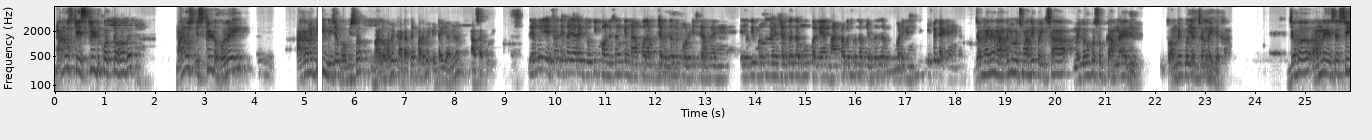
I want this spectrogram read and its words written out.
মানুষকে স্কিল্ড করতে হবে। মানুষ স্কিল্ড হলেই আগামী দিন নিজের ভবিষ্যৎ ভালোভাবে কাটাতে পারবে, এটাই আমি আশা করি। देखो ये ऐसा देखा जा रहा है ज्योति फाउंडेशन के नाम पर आप जगदल में पॉलिटिक्स कर रहे हैं। ज्योति फाउंडेशन जो है जगदल का मुँह पर गए भाजपा को छोड़कर आप जगदल का बढ़ गए हैं। इस पे क्या कहेंगे? जब मैंने माध्यमिक उच्च माध्यमिक परीक्षा में लोगों को शुभकामनाएँ दी तो हमने कोई अंचल नहीं देखा। जब हमने एसएससी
